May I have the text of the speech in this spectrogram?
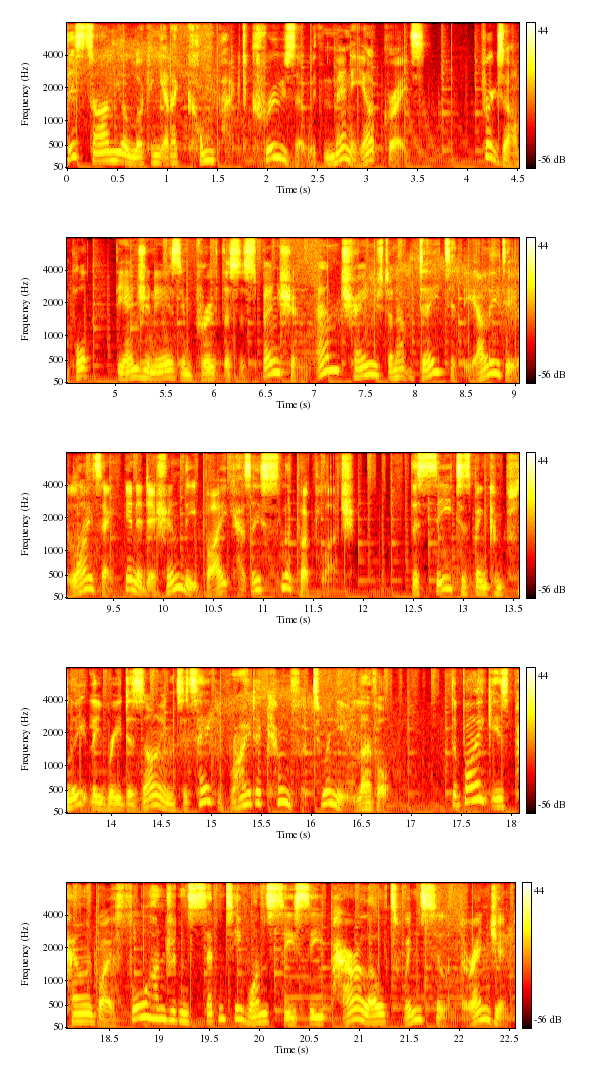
This time you're looking at a compact cruiser with many upgrades. For example, the engineers improved the suspension and changed and updated the LED lighting. In addition, the bike has a slipper clutch. The seat has been completely redesigned to take rider comfort to a new level. The bike is powered by a 471cc parallel twin-cylinder engine.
